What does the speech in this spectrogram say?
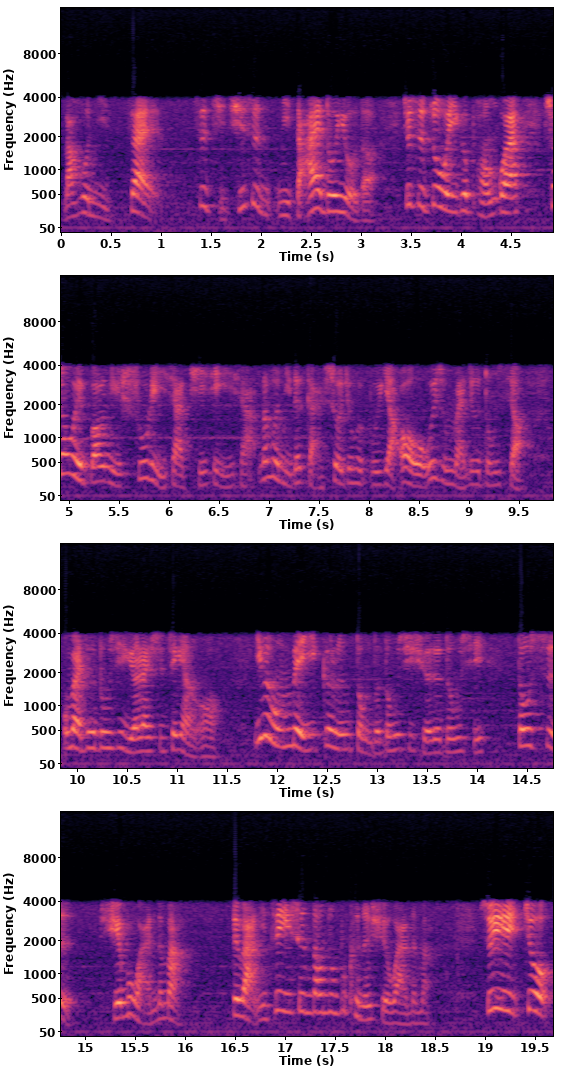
然后你再自己，其实你答案都有的，就是作为一个旁观，稍微帮你梳理一下，提醒一下，那么你的感受就会不一样。哦，我为什么买这个东西啊？我买这个东西原来是这样哦，因为我们每一个人懂的东西、学的东西都是学不完的嘛。对吧？你这一生当中不可能学完的嘛，所以就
